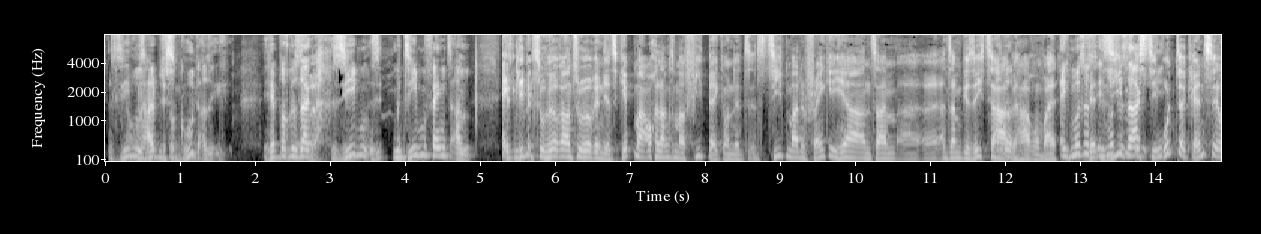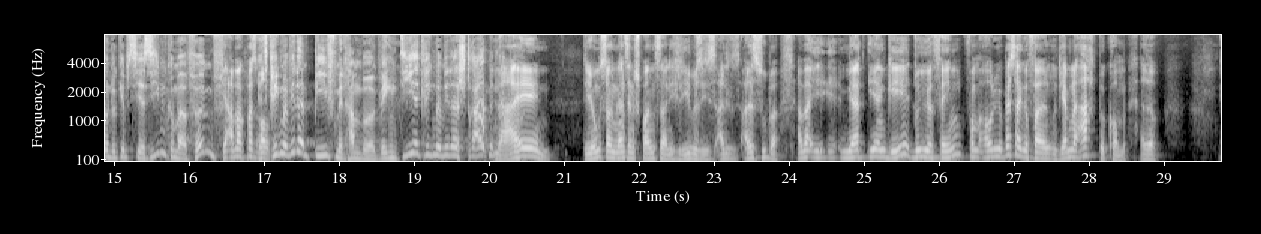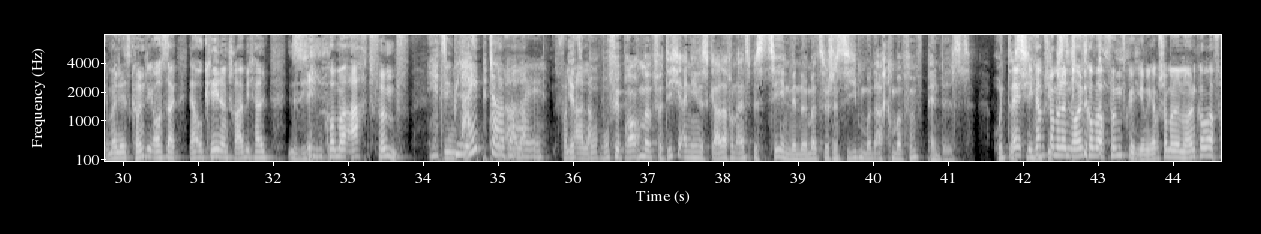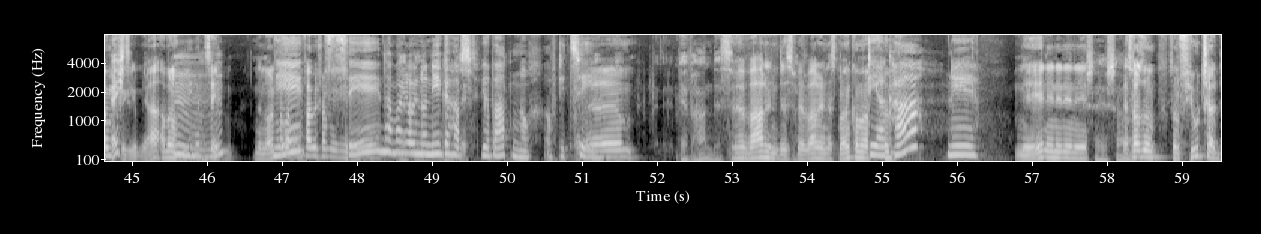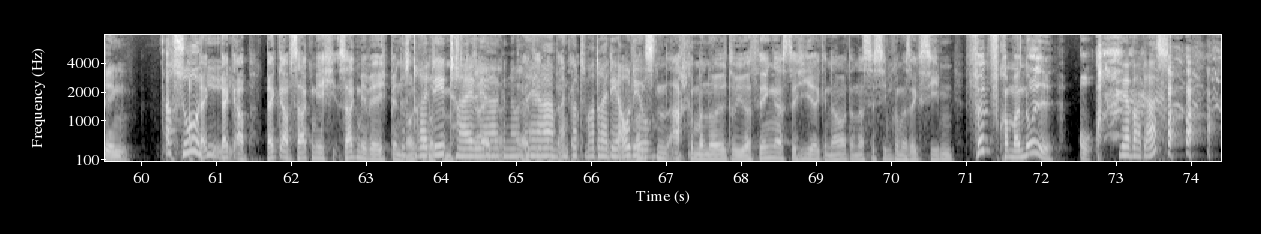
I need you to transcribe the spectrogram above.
siebeneinhalb ist doch gut. Also ich, Ich habe doch gesagt, sieben, mit sieben fängt's an. Ey, liebe Zuhörer und Zuhörerinnen, jetzt gebt mal auch langsam mal Feedback und jetzt, jetzt zieht mal den Frankie hier an seinem, äh, an seinem Gesichtshaarbehaarung, weil Also, ich muss es- ich muss es sagen, ist die Untergrenze und du gibst hier 7,5. Ja, aber pass Jetzt auf. kriegen wir wieder ein Beef mit Hamburg. Wegen dir kriegen wir wieder Streit mit Hamburg. Nein. Die Jungs sollen ganz entspannt sein. Ich liebe sie. Ist alles, alles super. Aber i- mir hat ING Do Your Thing vom Audio besser gefallen und die haben eine 8 bekommen. Also, ich meine, jetzt könnte ich auch sagen, ja, okay, dann schreibe ich halt 7,85. Jetzt bleib von dabei. aller- Von Jetzt, aller. wo, wofür brauchen wir für dich eigentlich eine Skala von 1 bis 10, wenn du immer zwischen 7 und 8,5 pendelst? Und das Hey, ich habe schon mal eine gibst. 9,5 gegeben. Ich habe schon mal eine 9,5 Echt? gegeben, ja, aber noch nie eine 10. Eine 9,5 Nee, habe ich schon gegeben. 10 haben wir, glaube ich, noch nie gehabt. Wir warten noch auf die 10. Ähm, Wer war denn das? wer war denn das? Wer war denn das? 9,5? DRK? Nee. Nee, nee, nee, nee, nee. Schnell schauen. Das war so, ein- so ein Future-Ding. Ach so, Back, die, Backup. Backup, sag, mich, sag mir, wer ich bin. das 9,5 3D-Teil, Ja, genau. 3D Ja, mein Gott, war 3D-Audio. Ansonsten 8,0 Do Your Thing hast du hier, genau. Dann hast du 7,67. 5,0. Oh. Wer war das?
